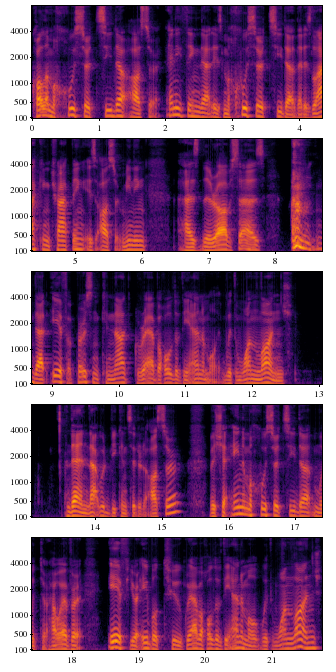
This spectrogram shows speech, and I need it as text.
Kol mechuser tzida aser. Anything that is mechuser tzida, that is lacking trapping, is aser. Meaning, as the Rav says, that if a person cannot grab a hold of the animal with one lunge, then that would be considered aser. mutter. However, if you're able to grab a hold of the animal with one lunge,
